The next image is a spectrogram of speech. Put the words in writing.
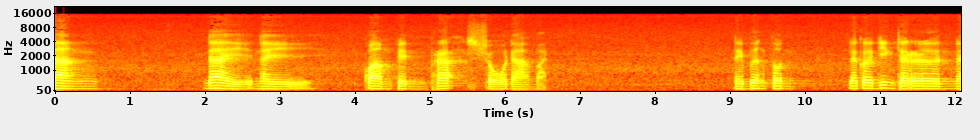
นางได้ในความเป็นพระโสดาบันในเบื้องต้น แล้วก็ยิ่งเจริญใน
